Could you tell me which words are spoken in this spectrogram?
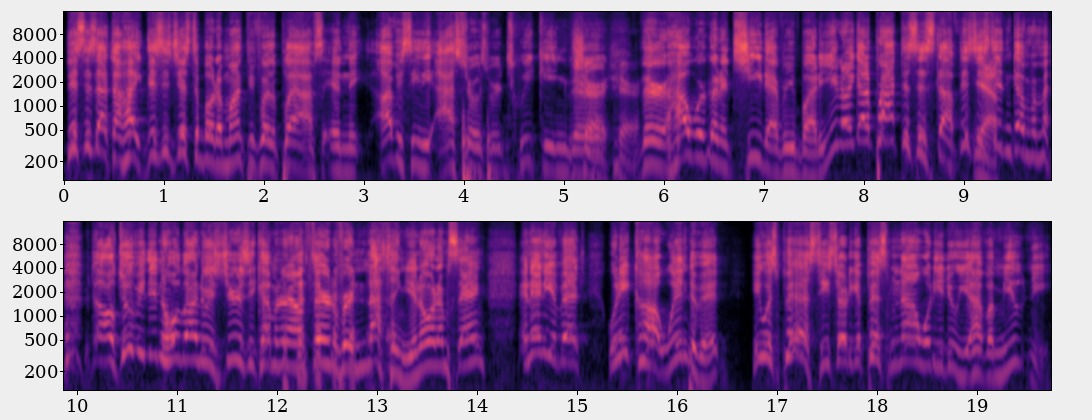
this is at the height. This is just about a month before the playoffs, and the, obviously the Astros were tweaking their Sure, sure. their how we're going to cheat everybody. You know, you got to practice this stuff. This just Yeah. didn't come from Altuve. Didn't hold on to his jersey coming around third for nothing. You know what I'm saying? In any event, when he caught wind of it. He was pissed. He started to get pissed. Now, what do you do? You have a mutiny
